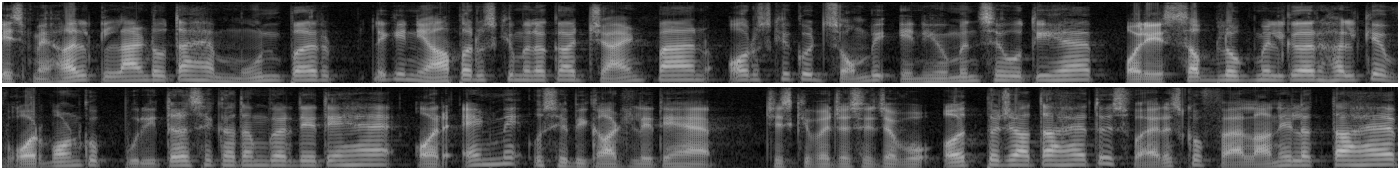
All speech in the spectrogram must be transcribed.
इसमें हल्क लैंड होता है मून पर, लेकिन यहाँ पर उसकी मुलाकात जायंट मैन और उसके कुछ जॉम्बी इनह्यूमन से होती है, और ये सब लोग मिलकर हल्क के वॉरबॉन्ड को पूरी तरह से खत्म कर देते हैं और एंड में उसे भी काट लेते हैं, जिसकी वजह से जब वो अर्थ पर जाता है तो इस वायरस को फैलाने लगता है।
